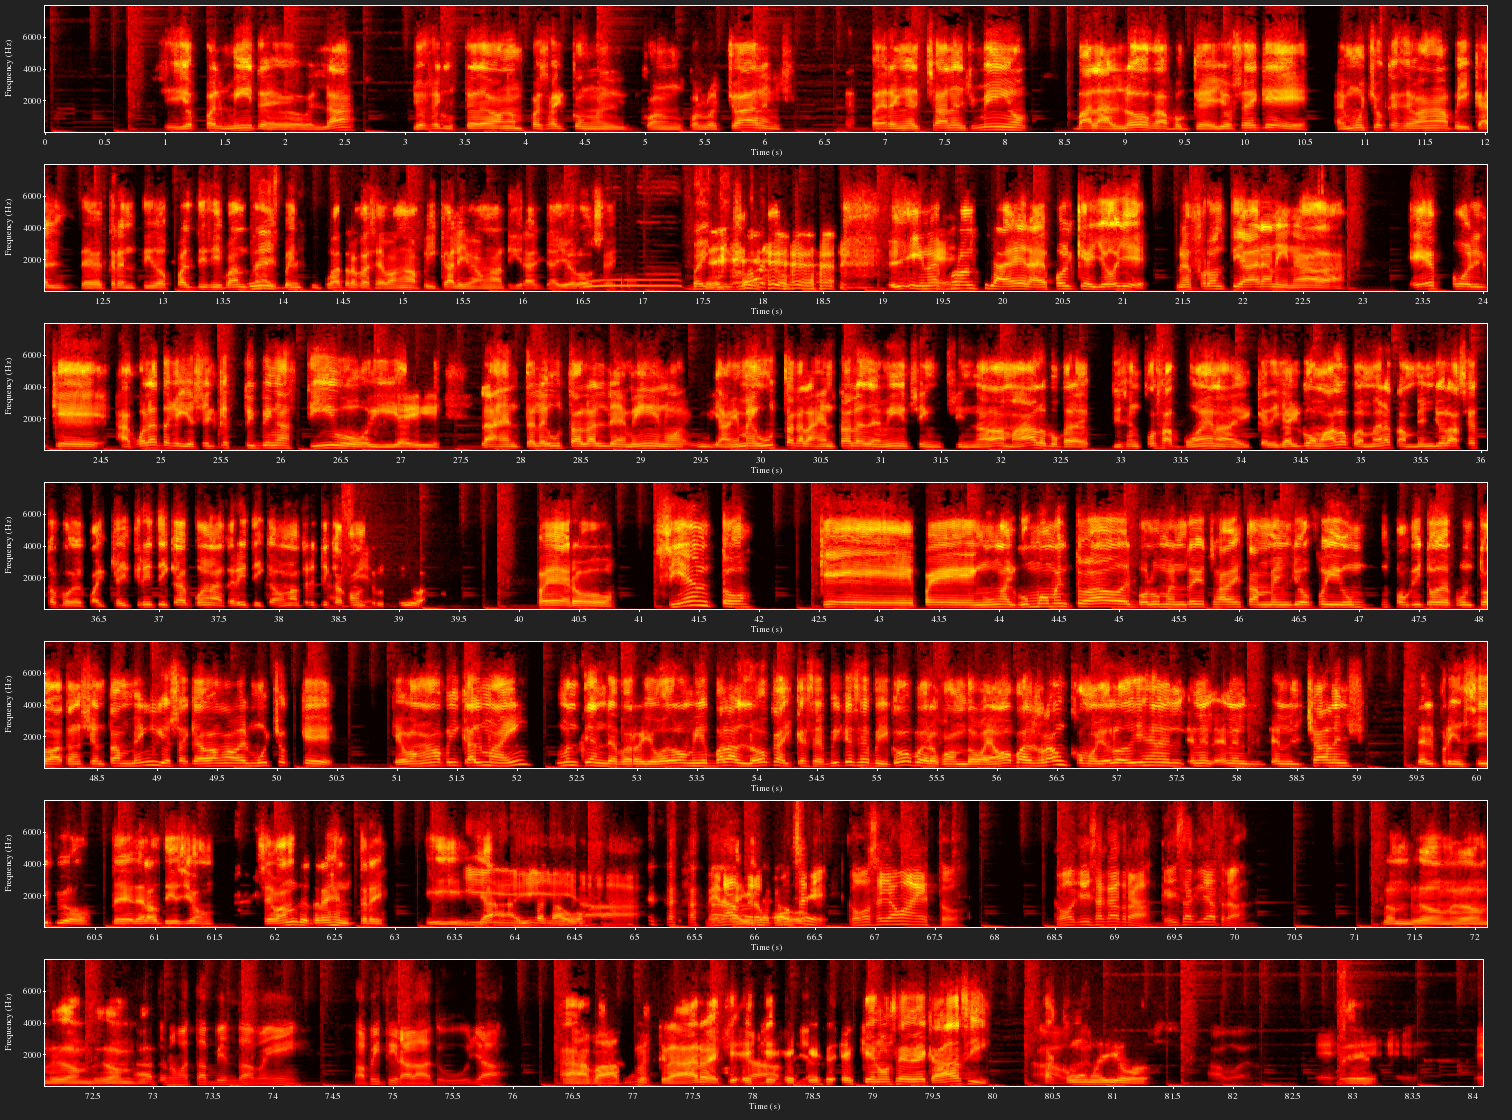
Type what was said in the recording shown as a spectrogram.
si Dios permite, ¿verdad? Yo sé que ustedes van a empezar con, el, con, con los challenges. Esperen el challenge mío, balas locas, porque yo sé que hay muchos que se van a picar. De 32 participantes, hay ¿Viste? 24 que se van a picar y van a tirar, ya yo lo sé. Uh, 24. y, y no es Eh. fronteadera, es porque yo, oye, no es fronteadera ni nada. Es porque, acuérdate que yo soy el que estoy bien activo y, y la gente le gusta hablar de mí. ¿no? Y a mí me gusta que la gente hable de mí sin, sin nada malo, porque dicen cosas buenas y que diga algo malo, pues mira, también yo lo acepto, porque cualquier crítica es buena crítica, una crítica Así es. constructiva. Pero siento que pues, en un, algún momento dado del volumen 2, ¿sabes? También yo fui un, un poquito de punto de atención también y yo sé que van a haber muchos que, que van a picar maíz, ¿tú me entiendes? Pero yo de lo mío es balas locas, el que se pique se picó, pero cuando vayamos para el round, como yo lo dije en el, en el, en el, en el challenge del principio de, de la audición, se van de tres en tres. Y ya, ahí se acabó. Mira, Ahí pero se ¿cómo acabó. se, ¿cómo se llama esto? ¿Cómo que dice acá atrás? ¿Qué dice aquí atrás? ¿Dónde, dónde, dónde, dónde, dónde? Ah, tú no me estás viendo a mí. Papi, tira la tuya. Ah, papi, pues claro, es que, es que, es que, es que no se ve casi. Está Ah, como medio. Bueno. Este,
